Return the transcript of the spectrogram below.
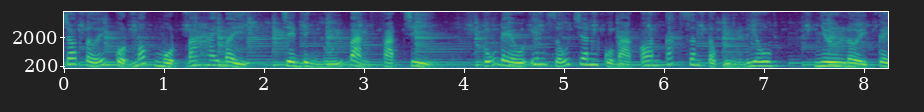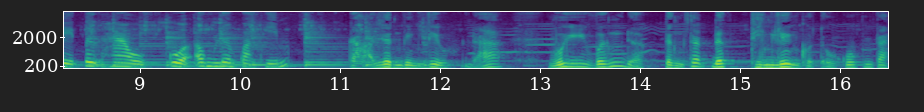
cho tới cột mốc 1327 trên đỉnh núi Bản Phạt Chỉ, cũng đều in dấu chân của bà con các dân tộc Bình Liêu như lời kể tự hào của ông Lương Quảng Thím. Cả dân Bình Liêu đã vui vững được từng thất đất thiêng liêng của tổ quốc chúng ta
